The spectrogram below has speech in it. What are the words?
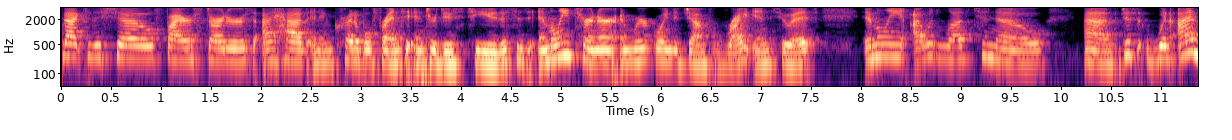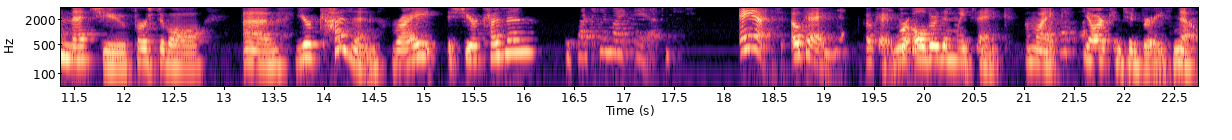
Back to the show, Fire Starters. I have an incredible friend to introduce to you. This is Emily Turner, and we're going to jump right into it. Emily, I would love to know um, just when I met you, first of all, um, your cousin, right? Is she your cousin? It's actually my aunt. Aunt. Okay. Okay. We're older than we think. I'm like, y'all are contemporaries. No.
